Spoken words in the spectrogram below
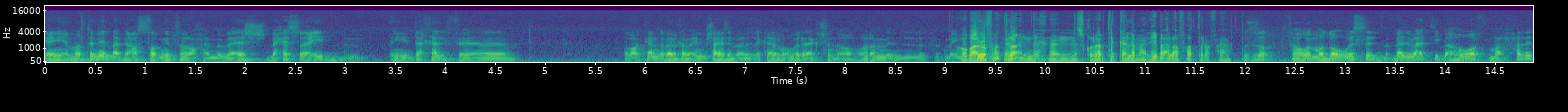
يعني مارتينيلي بقى بيعصبني بصراحة ما بقاش بحسه لعيب يعني دخل في طبعا الكلام ده بقاله يعني مش عايز يبقى الكلام over action أو اوفر من هو بقاله فترة. إن إحنا الناس كلها بتتكلم عليه بقالها فترة فعلا. بالظبط. فهو الموضوع وصل بقى دلوقتي بقى هو في مرحلة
